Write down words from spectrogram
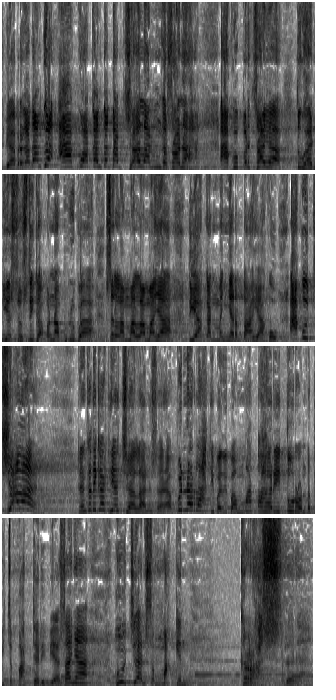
Dia berkata, enggak, aku akan tetap jalan ke sana. Aku percaya Tuhan Yesus tidak pernah berubah selama-lamanya. Dia akan menyertai aku. Aku jalan. Dan ketika dia jalan, saudara, benarlah tiba-tiba matahari turun lebih cepat dari biasanya. Hujan semakin keras, saudara.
